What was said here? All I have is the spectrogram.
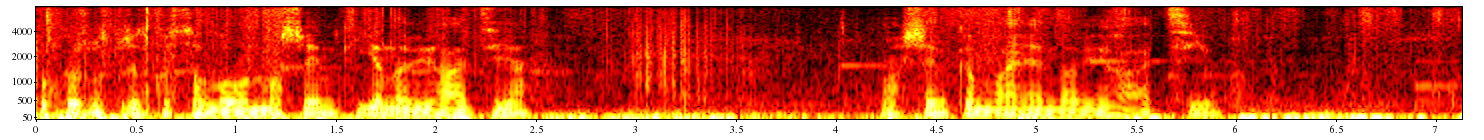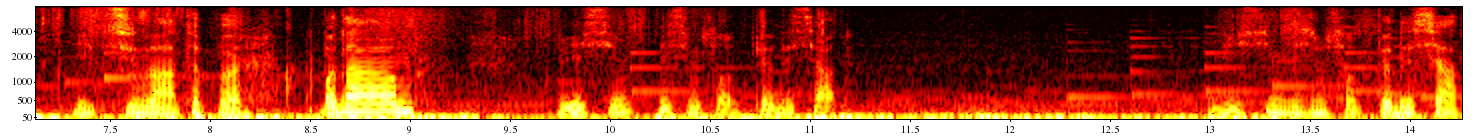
покажу спочатку салон машинки, є навігація. Машинка має навігацію. І ціна тепер. Бадам! 8850. 8850.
